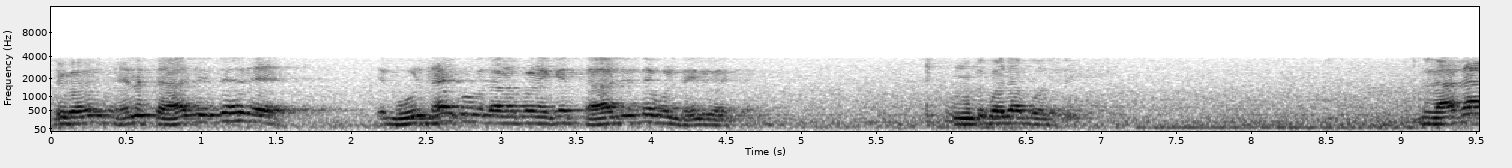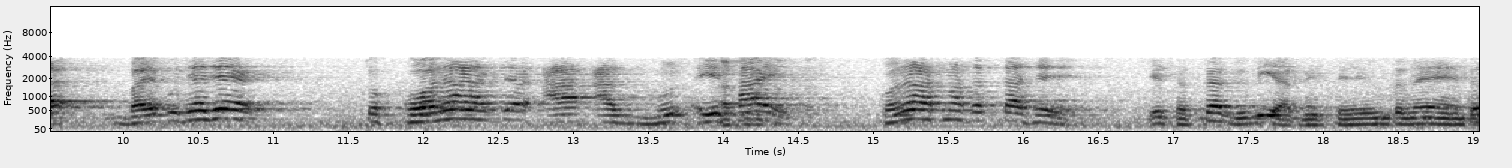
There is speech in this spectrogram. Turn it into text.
શું કહ્યું? એને સહજ રીતે છે એ ભૂલ થાય કોઈ દાડો પણ કે સહજ રીતે ભૂલ થઈ હોય છે. હું તો બધા બોલું નહીં. દાદા ભાઈ પૂછે છે તો કોના એ થાય? કોના હાથમાં સત્તા છે? એ સત્તા જુદી આપની છે હું તમે તો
